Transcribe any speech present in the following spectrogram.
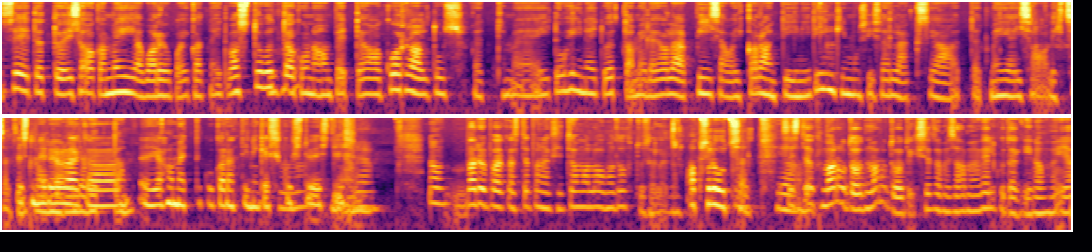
seetõttu ei saa ka meie varjupaigad neid vastu võtta mm, -hmm. kuna on PTA korraldus, et me ei tohi neid võtta, meil ei ole piisavaid karantiinitingimusi selleks ja et, et meie ei saa lihtsalt sest meil ei ole ka võtta. jah, ametlikku karantiinikeskust mm -hmm. ju Eestis. No varjupaigas te paneksite oma loomad ohtu sellega. absoluutselt. sest eks marutood marutoodiks, seda me saame veel kuidagi noh, ei,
